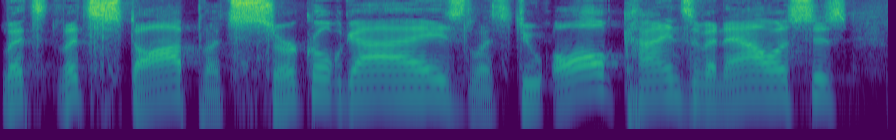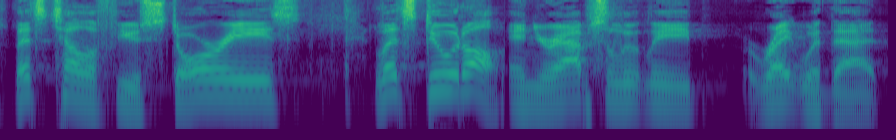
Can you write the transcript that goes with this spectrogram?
Let's let's stop. Let's circle guys. Let's do all kinds of analysis. Let's tell a few stories. Let's do it all. And you're absolutely right with that.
